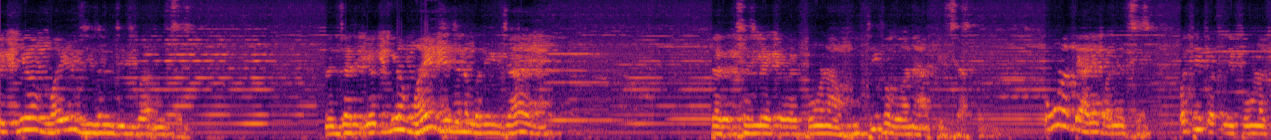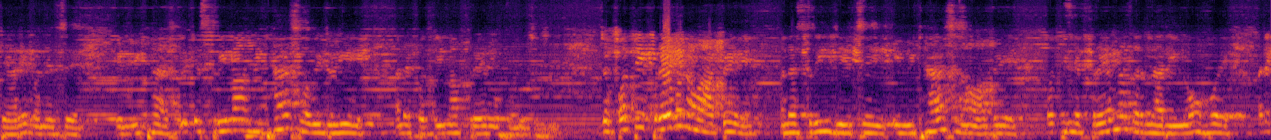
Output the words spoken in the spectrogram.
યજ્ઞમય જીવન જીવવાનું છે. જ્યારે યજ્ઞમય જીવન બની જાય ત્યારે છેલ્લે કહેવાય પૂર્ણાહુતિ ભગવાને આપી છે આપણને પૂર્ણ ત્યારે બને છે. પતિ પત્ની પૂર્ણ ત્યારે બને છે કે મીઠાશ એટલે કે સ્ત્રીમાં મીઠાશ હોવી જોઈએ અને પતિમાં પ્રેમ હોવો જોઈએ. જો પતિ પ્રેમ ન આપે અને સ્ત્રી જે છે એ મીઠાશ ન આપે પતિને પ્રેમ કરનારી ન હોય અને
